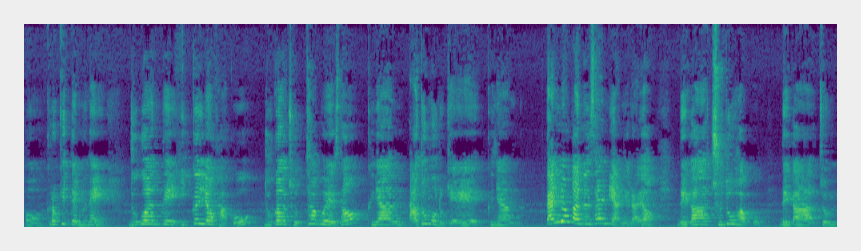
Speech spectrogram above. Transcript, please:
어, 그렇기 때문에 누구한테 이끌려가고 누가 좋다고 해서 그냥 나도 모르게 그냥 딸려가는 삶이 아니라요. 내가 주도하고 내가 좀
